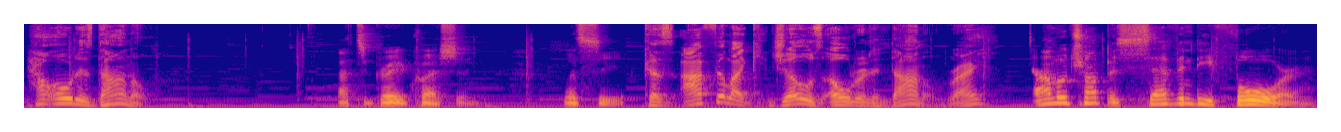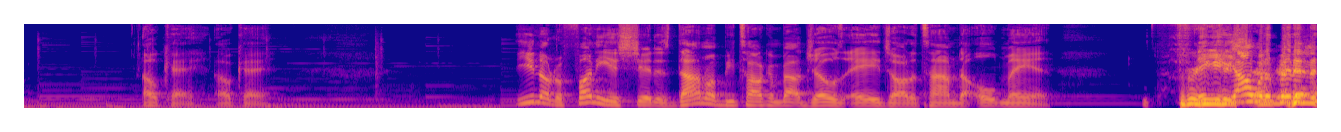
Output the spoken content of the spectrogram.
How old is Donald? That's a great question. Let's see. Because I feel like Joe's older than Donald, right? Donald Trump is 74. Okay, okay. You know the funniest shit is Donald be talking about Joe's age all the time, the old man. Three Nigga, y'all would have been in the,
